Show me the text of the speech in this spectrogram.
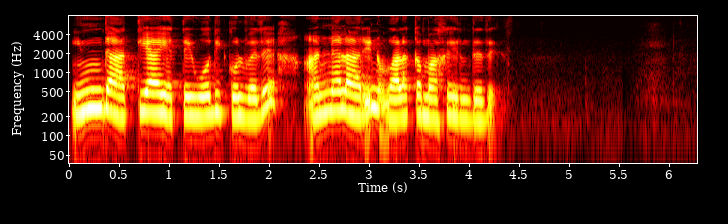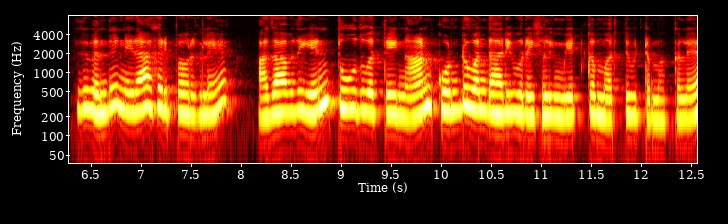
இந்த அத்தியாயத்தை ஓதிக்கொள்வது அன்னலாரின் வழக்கமாக இருந்தது. இது வந்து நிராகரிப்பவர்களே அதாவது என் தூதுவத்தை நான் கொண்டு வந்த அறிவுரைகளையும் ஏற்க மறுத்துவிட்ட மக்களே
